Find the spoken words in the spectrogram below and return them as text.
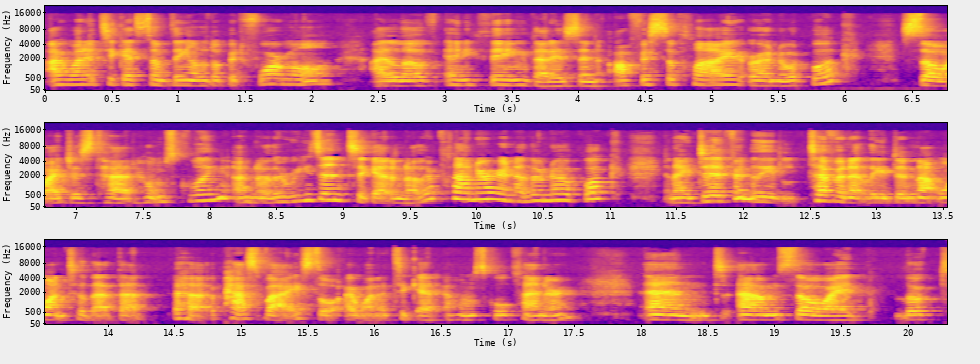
I wanted to get something a little bit formal. I love anything that is an office supply or a notebook. So I just had homeschooling, another reason to get another planner, another notebook, and I definitely, definitely did not want to let that uh, pass by. So I wanted to get a homeschool planner. And um, so I looked,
